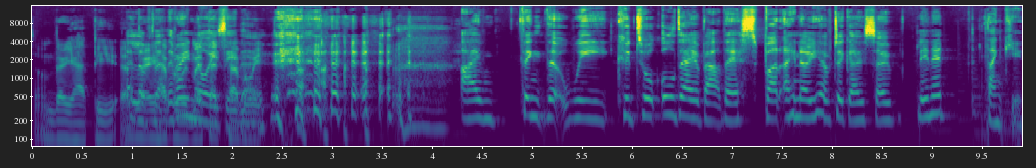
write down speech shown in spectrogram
So I'm very happy. Uh, I love very that. happy They're very noisy, pet family. I think that we could talk all day about this, but I know you have to go. So, Leonid, thank you.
